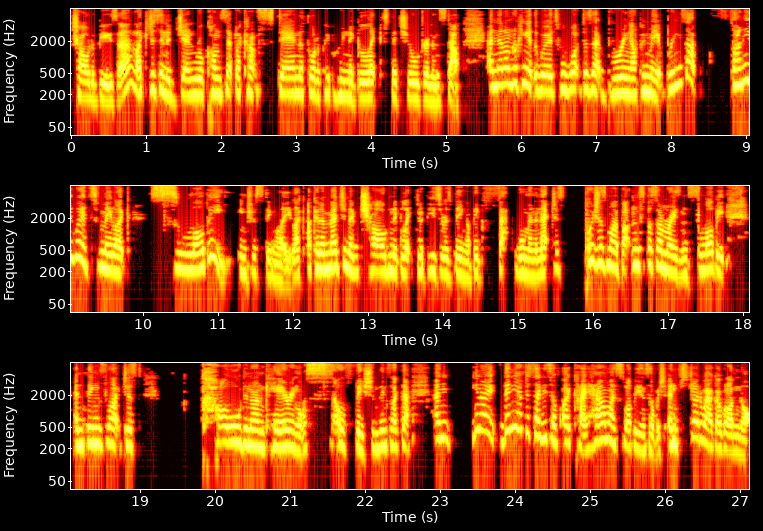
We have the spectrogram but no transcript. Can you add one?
child abuser, like just in a general concept. I can't stand the thought of people who neglect their children and stuff. And then I'm looking at the words. Well, what does that bring up in me? It brings up funny words for me, like slobby. Interestingly, like I can imagine a child neglect abuser as being a big fat woman, and that just pushes my buttons for some reason, slobby, and things like just cold and uncaring or selfish and things like that. And you know, then you have to say to yourself, okay, how am I sloppy and selfish? And straight away I go, well, I'm not.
